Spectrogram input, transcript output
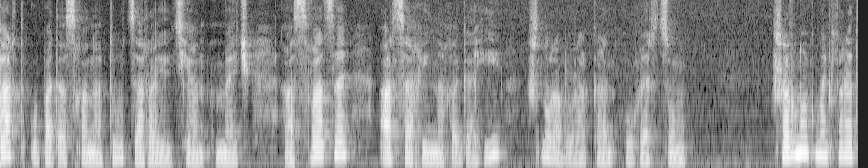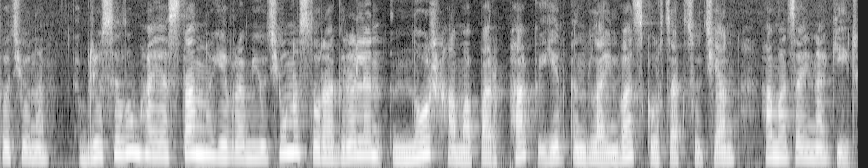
բարդ ու պատասխանատու ծառայության մեջ, ասված է Արցախի նախագահի շնորհավորական ուղերձում։ Շարունակ մենք լրատվությունը։ Բրյուսելում Հայաստանն ու Եվրամիությունը ստորագրել են նոր համապարփակ եւ ընդլայնված գործակցության համաձայնագիր։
